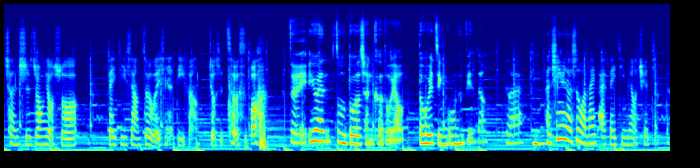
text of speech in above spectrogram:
陈时中有说，飞机上最危险的地方就是厕所。对，因为这么多的乘客都要都会经过那边，这样。对，嗯，很幸运的是，我那一台飞机没有确诊的。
